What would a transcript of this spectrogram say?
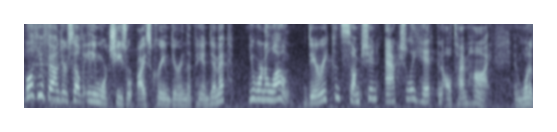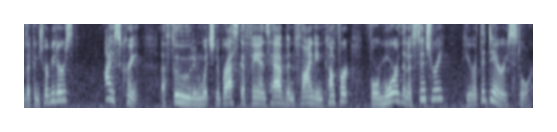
Well, if you found yourself eating more cheese or ice cream during the pandemic, you weren't alone. Dairy consumption actually hit an all time high. And one of the contributors, ice cream, a food in which Nebraska fans have been finding comfort for more than a century here at the dairy store.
